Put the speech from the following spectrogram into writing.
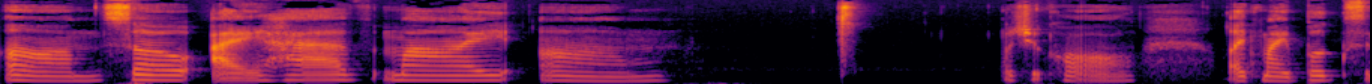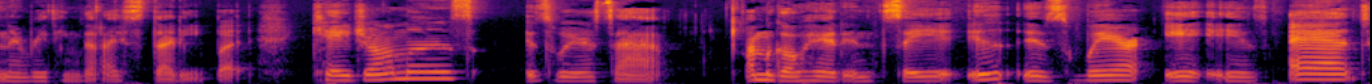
Um, so I have my, um, what you call, like my books and everything that I study. But K dramas is where it's at. I'm gonna go ahead and say it. It is where it is at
